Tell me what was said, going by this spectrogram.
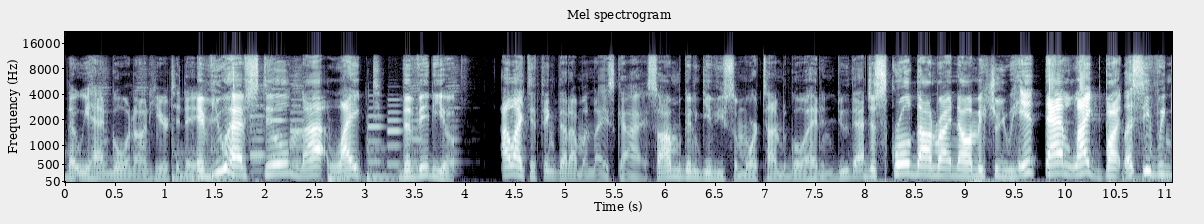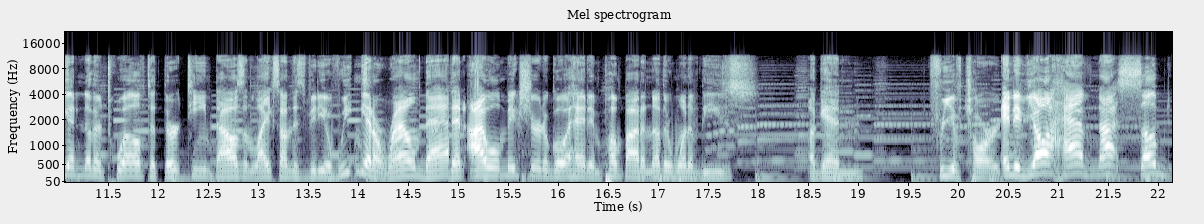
that we had going on here today. If you have still not liked the video, I like to think that I'm a nice guy, so I'm gonna give you some more time to go ahead and do that. Just scroll down right now and make sure you hit that like button. Let's see if we can get another 12 to 13,000 likes on this video. If we can get around that, then I will make sure to go ahead and pump out another one of these again, free of charge. And if y'all have not subbed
